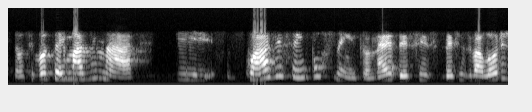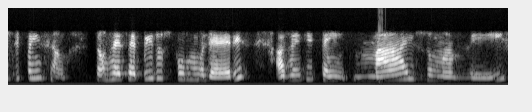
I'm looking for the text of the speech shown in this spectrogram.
Então, se você imaginar que quase 100% né, desses, desses valores de pensão são recebidos por mulheres, a gente tem mais uma vez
